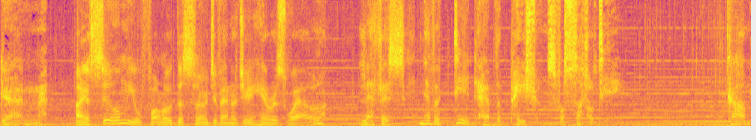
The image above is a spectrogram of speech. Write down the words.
Again. I assume you followed the surge of energy here as well? Lethis never did have the patience for subtlety. Come,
